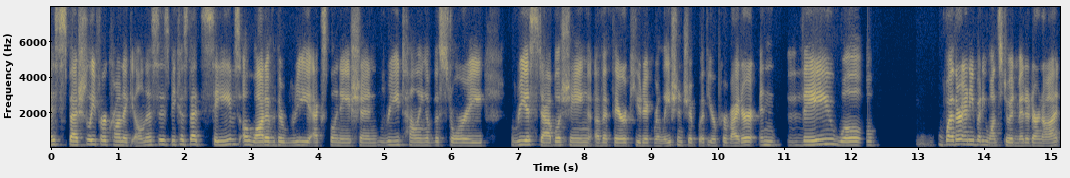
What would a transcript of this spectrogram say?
especially for chronic illnesses because that saves a lot of the re-explanation retelling of the story reestablishing of a therapeutic relationship with your provider and they will whether anybody wants to admit it or not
